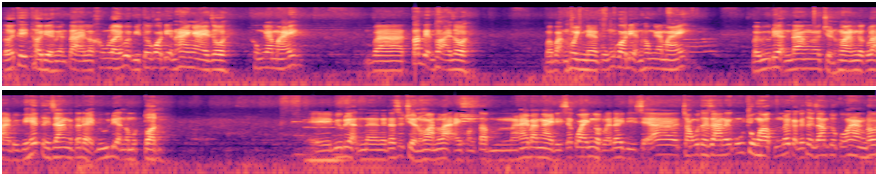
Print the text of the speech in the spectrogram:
tới thì thời điểm hiện tại là không lấy bởi vì tôi gọi điện hai ngày rồi không nghe máy và tắt điện thoại rồi. Và bạn Huỳnh này cũng gọi điện không nghe máy. Và bưu điện đang à, chuyển hoàn ngược lại bởi vì hết thời gian người ta để bưu điện là một tuần. Thì bưu điện à, người ta sẽ chuyển hoàn lại khoảng tầm hai ba ngày thì sẽ quay ngược lại đây thì sẽ trong cái thời gian đấy cũng trùng hợp với cả cái thời gian tôi có hàng thôi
